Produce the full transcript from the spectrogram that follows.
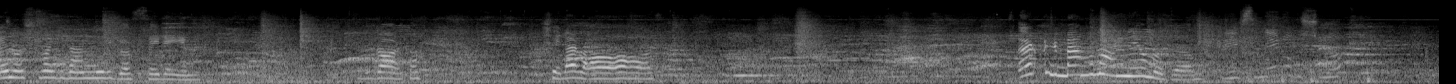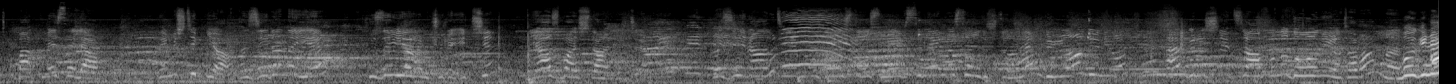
En hoşuma gidenleri göstereyim. Burada arka şeyler var. Öğretmenim ben bunu anlayamadım. Mevsimlerin oluşumu. Bak mesela demiştik ya Haziran ayı Kuzey Yarımküre için yaz başlangıcı. Haziran, Temmuz, Ağustos mevsimlerin nasıl oluştuğunu hem dünya dönüyor hem güneşin etrafında dolanıyor tamam mı? Bu güneş,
